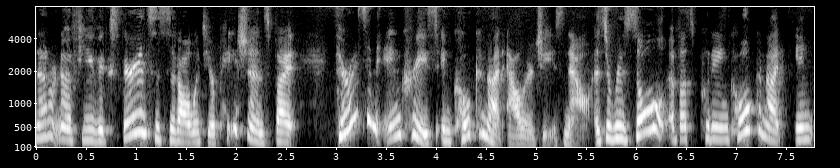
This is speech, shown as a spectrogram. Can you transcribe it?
I don't know if you've experienced this at all with your patients, but there is an increase in coconut allergies now as a result of us putting coconut in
